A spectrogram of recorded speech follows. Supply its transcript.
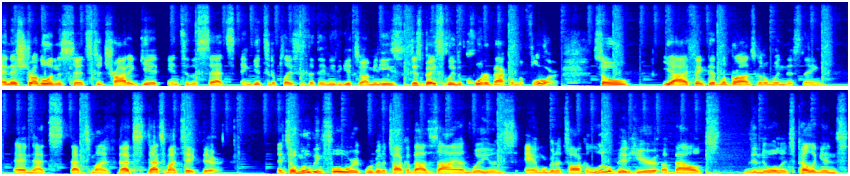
and they struggle in the sense to try to get into the sets and get to the places that they need to get to. I mean, he's just basically the quarterback on the floor. So, yeah, I think that LeBron's going to win this thing, and that's that's my that's that's my take there. And so, moving forward, we're going to talk about Zion Williams, and we're going to talk a little bit here about the New Orleans Pelicans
